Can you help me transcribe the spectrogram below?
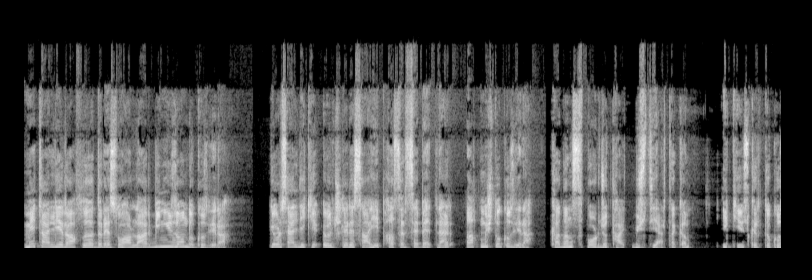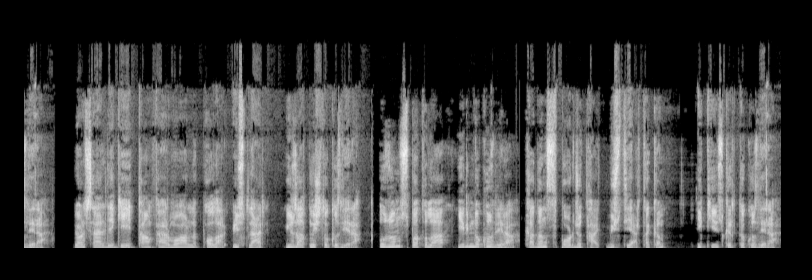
Metalli raflı dresuarlar 1119 lira. Görseldeki ölçülere sahip hasır sepetler 69 lira. Kadın sporcu tight büstiyer takım 249 lira. Görseldeki tam fermuarlı polar üstler 169 lira. Uzun spatula 29 lira. Kadın sporcu tight büstiyer takım 249 lira.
